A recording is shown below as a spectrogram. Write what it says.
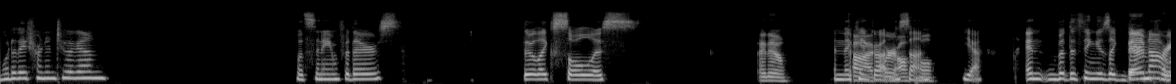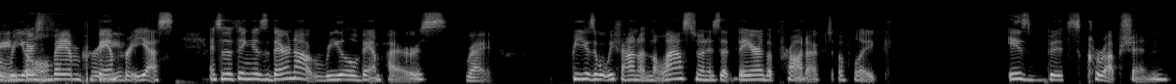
what do they turn into again? What's the name for theirs? They're like soulless I know. and they God, can't go out in the sun. Yeah. And but the thing is like they're not real. There's vampire. Vampire, yes. And so the thing is they're not real vampires Right. because what we found on the last one is that they are the product of like Isbeth's corruption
